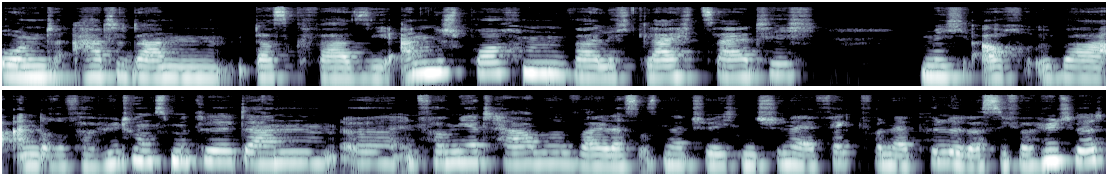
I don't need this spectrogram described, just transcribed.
und hatte dann das quasi angesprochen, weil ich gleichzeitig mich auch über andere Verhütungsmittel dann äh, informiert habe, weil das ist natürlich ein schöner Effekt von der Pille, dass sie verhütet.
